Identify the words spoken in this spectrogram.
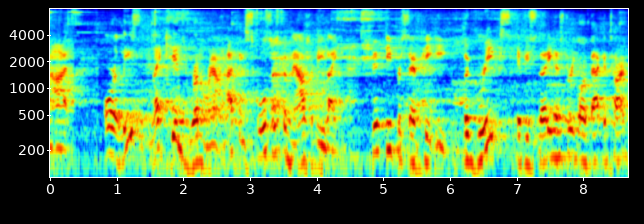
Not, or at least let kids run around. I think school system now should be like 50% PE. The Greeks, if you study history going back in time,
